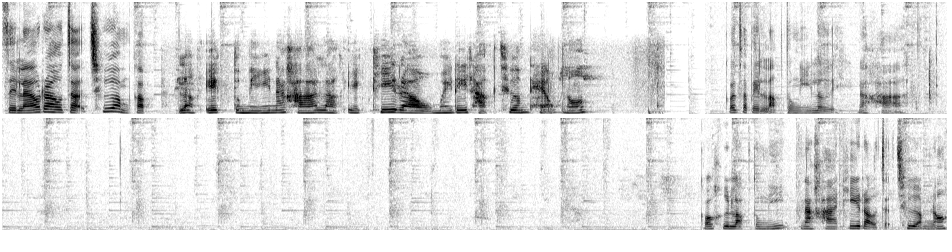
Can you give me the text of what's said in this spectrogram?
เสร็จแล้วเราจะเชื่อมกับหลัก x ตรงนี้นะคะ หลัก x ที่เราไม่ได้ถักเชื่อมแถวเนาะก็จะเป็นหลักตรงนี้เลยนะคะ ก็คือหลักตรงนี้นะคะที่เราจะเชื่อมเนาะ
